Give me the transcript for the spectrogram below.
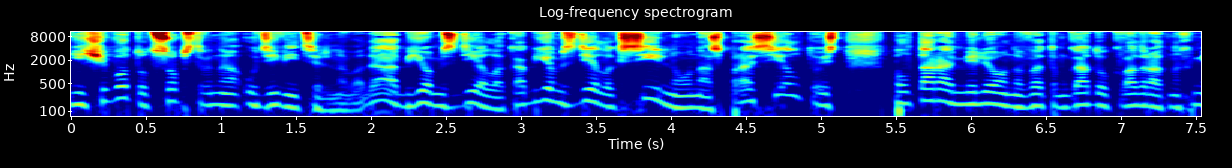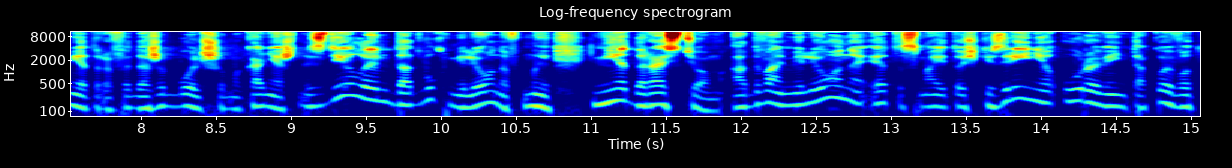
ничего тут, собственно, удивительного, да, объем сделок, объем сделок сильно у нас просел, то есть полтора миллиона в этом году квадратных метров и даже больше мы, конечно, сделаем, до двух миллионов мы не дорастем, а два миллиона это, с моей точки зрения, уровень такой вот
